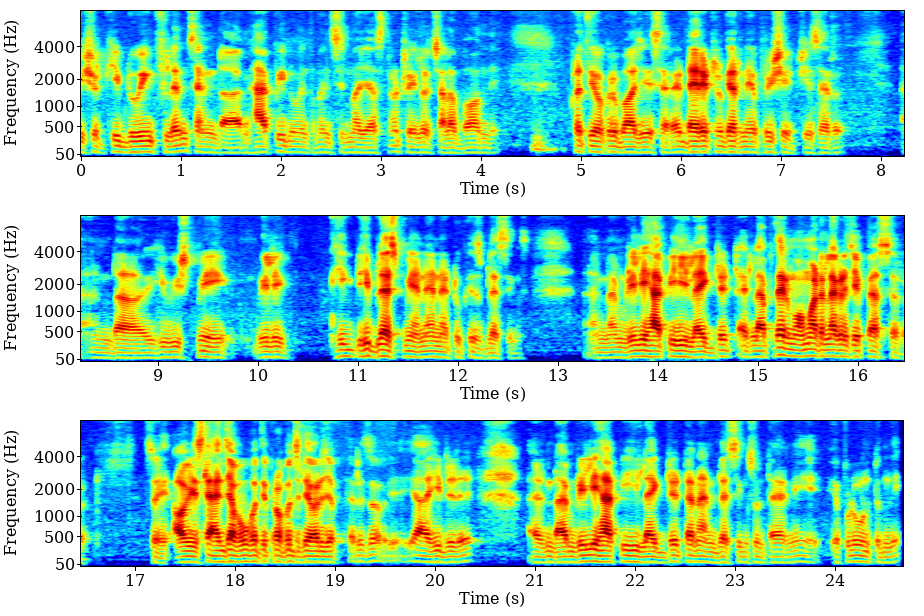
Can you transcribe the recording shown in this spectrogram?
you should keep doing films and I'm happy నువ్వు ఎంత మంచి సినిమా చేస్తున్నావు. ట్రైలర్ చాలా బాగుంది. ప్రతి ఒక్కరు బాగా చేశారు. డైరెక్టర్ గారిని అప్రిషియేట్ చేశారు. And he wish me really he he blessed me and I took his blessings and I'm really happy he like it and లేకపోతే ఆయన మొమ్మాటలు అక్కడ చెప్పేస్తారు. సో ఆబ్వియస్లీ ఆయన చెప్పకపోతే ప్రపంచంలో ఎవరు చెప్తారు? So ya he did it and I'm really happy he like it and ఆయన బ్లెస్సింగ్స్ ఉంటాయని ఎప్పుడూ ఉంటుంది.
